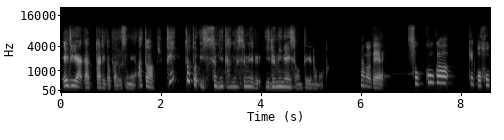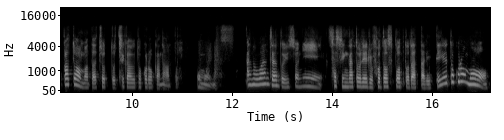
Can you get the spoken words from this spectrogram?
エリアだったりとかですね、あとはペットと一緒に楽しめるイルミネーションっていうのも。なので、そこが結構他とはまたちょっと違うところかなと思います。あのワンちゃんと一緒に写真が撮れるフォトスポットだったりっていうところも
